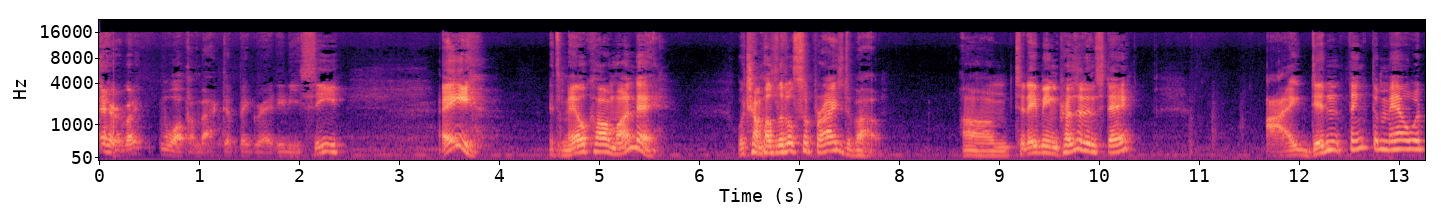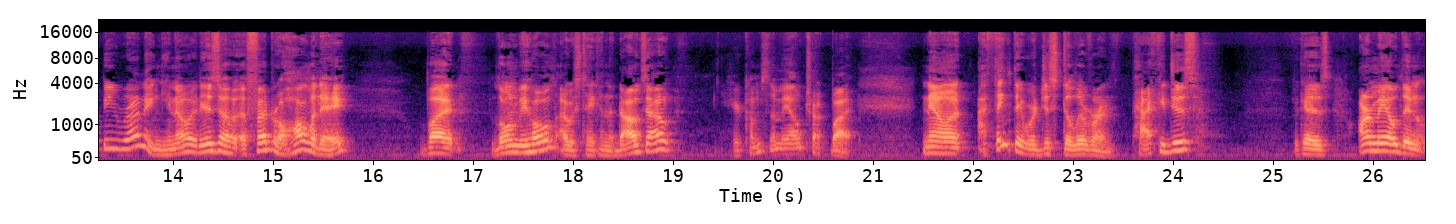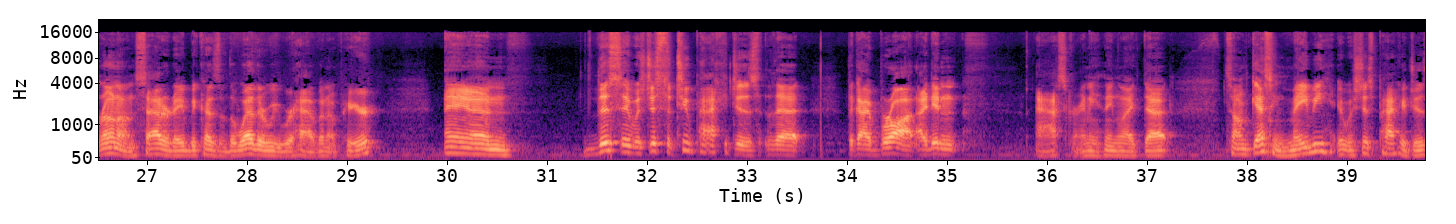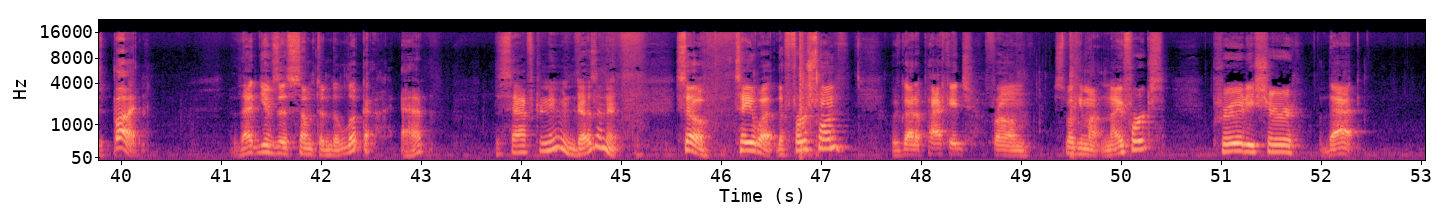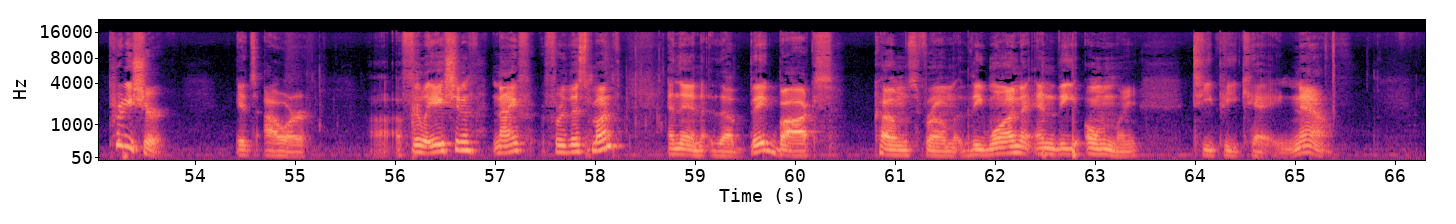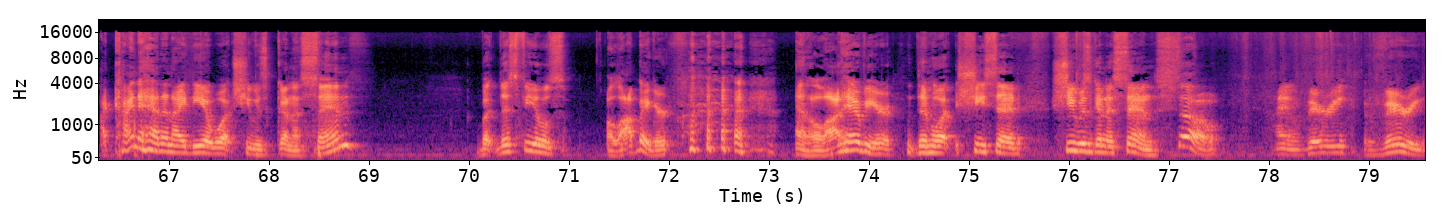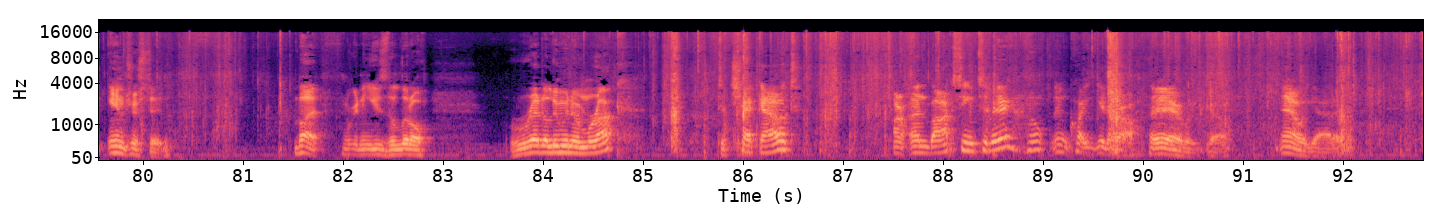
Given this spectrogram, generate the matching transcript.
Hey everybody, welcome back to Big Red EDC. Hey, it's Mail Call Monday, which I'm a little surprised about. Um, today being President's Day, I didn't think the mail would be running. You know, it is a, a federal holiday, but lo and behold, I was taking the dogs out. Here comes the mail truck by. Now, I think they were just delivering packages because our mail didn't run on Saturday because of the weather we were having up here. And this, it was just the two packages that the guy brought. I didn't ask or anything like that. So I'm guessing maybe it was just packages, but that gives us something to look at this afternoon, doesn't it? So, tell you what, the first one, we've got a package from Smoky Mountain Knife Works. Pretty sure that, pretty sure it's our uh, affiliation knife for this month. And then the big box comes from the one and the only TPK. Now, I kind of had an idea what she was going to send, but this feels a lot bigger and a lot heavier than what she said she was going to send. So, I am very, very interested. But we're going to use the little red aluminum ruck to check out our unboxing today. Oh, didn't quite get her off. There we go. Now we got it.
